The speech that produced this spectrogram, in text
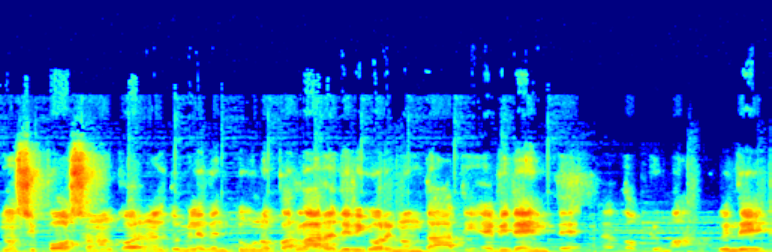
non si possono ancora nel 2021 parlare di rigori non dati evidente all'occhio umano. Quindi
